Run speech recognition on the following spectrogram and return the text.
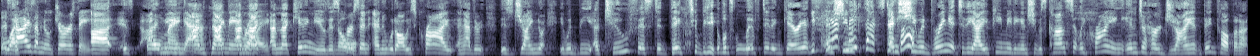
the I- size of New Jersey. uh, is I Oh my mean, God. I'm not, I mean, am really. not, I'm not kidding you. This No. person, and who would always cry and have their this giant. It would be a two-fisted thing to be able to lift it and carry it. You and can't she make would, that stuff And she would bring it to the IEP meeting, and she was constantly crying into her giant big gulp, and I,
